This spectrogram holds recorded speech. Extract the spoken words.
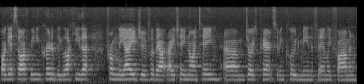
I guess I've been incredibly lucky that from the age of about 18, 19, um, Joe's parents have included me in the family farm and,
